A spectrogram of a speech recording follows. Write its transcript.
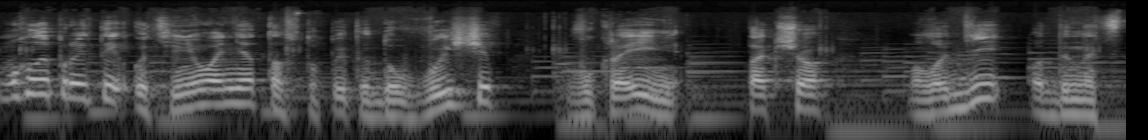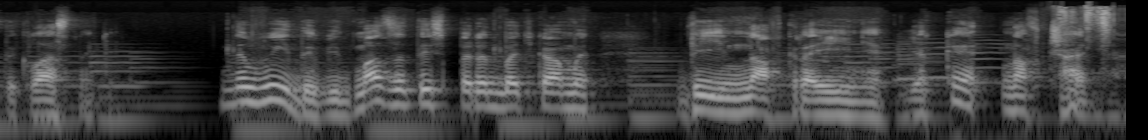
могли пройти оцінювання та вступити до вишів в Україні. Так що, молоді одинадцятикласники, не вийде відмазатись перед батьками війна в країні, яке навчання.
